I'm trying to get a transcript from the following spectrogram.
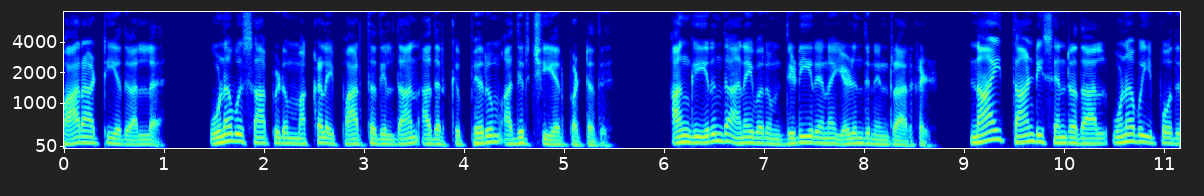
பாராட்டியது அல்ல. உணவு சாப்பிடும் மக்களை பார்த்ததில்தான் அதற்கு பெரும் அதிர்ச்சி ஏற்பட்டது. அங்கு இருந்த அனைவரும் திடீரென எழுந்து நின்றார்கள். நாய் தாண்டி சென்றதால் உணவு இப்போது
